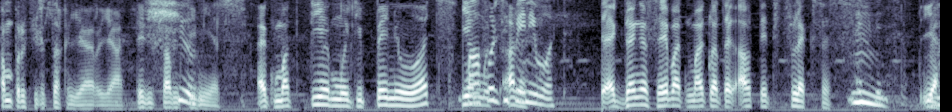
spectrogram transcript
amper 40 jaar ja. Dit is Santinius. Ek maak tee met die pennywood. Waarvoor is die pennywood? Ek dink as hy wat maak dat ek altyd flex is. Mm. Ja,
